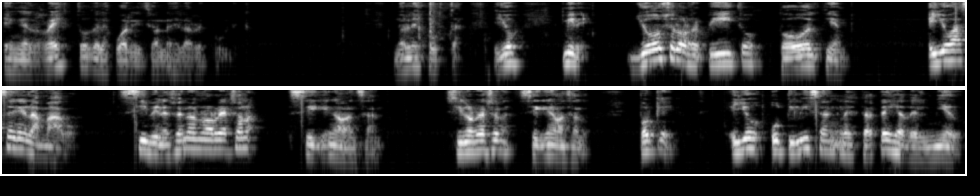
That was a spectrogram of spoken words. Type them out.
en el resto de las guarniciones de la República. No les gusta. Ellos, mire, yo se lo repito todo el tiempo. Ellos hacen el amago. Si Venezuela no reacciona, siguen avanzando. Si no reacciona, siguen avanzando. ¿Por qué? ellos utilizan la estrategia del miedo,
